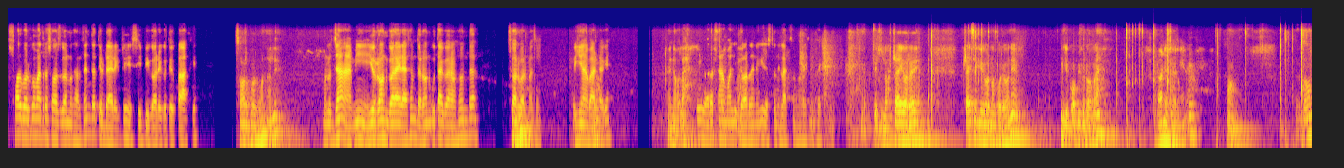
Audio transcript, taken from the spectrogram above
सर्भरको मात्र सर्च गर्न थाल्छ नि त त्यो डाइरेक्टली सिपी गरेको त्यो पाथ के। सर्भर भन्नाले? मतलब जहाँ हामी यो रन गराइरहेछौँ नि त रन उता गराउँछौँ नि त सर्भरमा चाहिँ। यहाँबाट के। होइन होला। त्यही भएर काम अलिक। गर्दैन कि जस्तो नि लाग्छ मलाई ल ट्राई गर है। ट्राई चाहिँ के गर्नु पऱ्यो भने यो कपीको ठाउँमा रन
